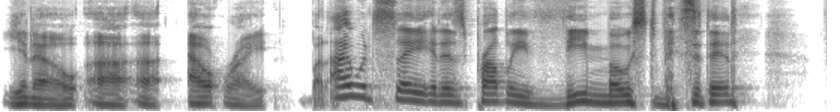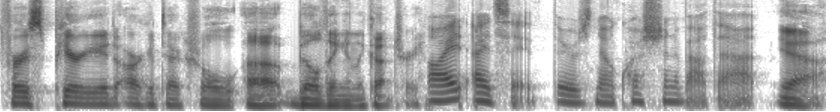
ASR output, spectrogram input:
you know, uh, uh, outright. But I would say it is probably the most visited first period architectural uh, building in the country. Oh, I, I'd say there's no question about that. Yeah.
